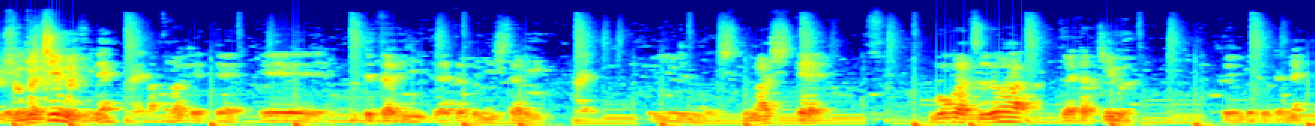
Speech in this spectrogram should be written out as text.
2チームにね、はい分けて、えー出たり、在宅にしたり、はいというのをしてまして、5月は在宅チームということでね、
